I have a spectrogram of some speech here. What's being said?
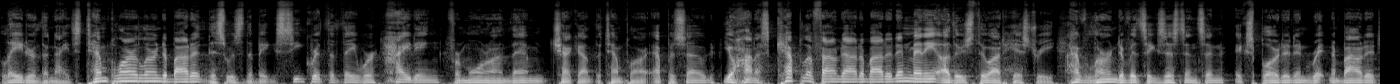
Later, the Knights Templar learned about it. This was the big secret that they were hiding. For more on them, check out the Templar episode. Johannes Kepler found out about it, and many others throughout history have learned of its existence and explored it and written about it,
